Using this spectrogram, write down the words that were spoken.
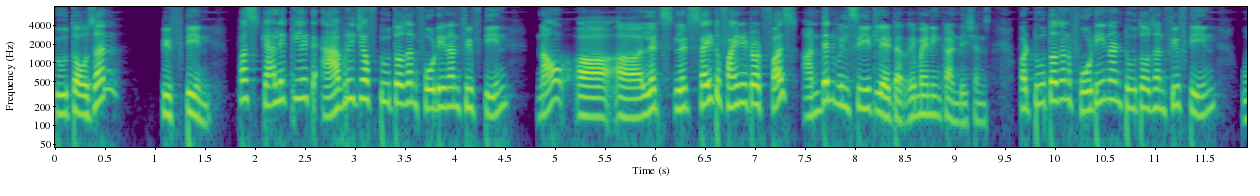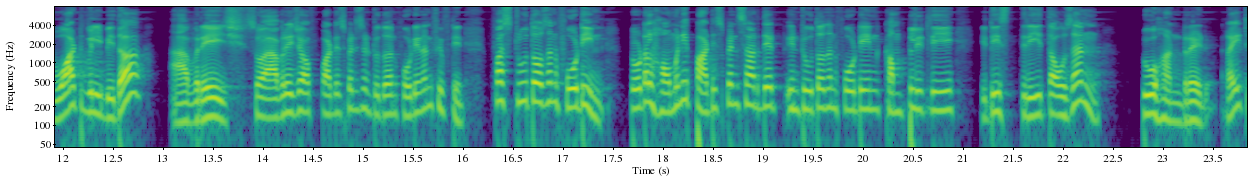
2015 first calculate average of 2014 and 15 now uh, uh, let's let's try to find it out first and then we'll see it later remaining conditions. For 2014 and 2015 what will be the average? So average of participants in 2014 and 15 first 2014 total how many participants are there in 2014 completely it is 3200 right?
